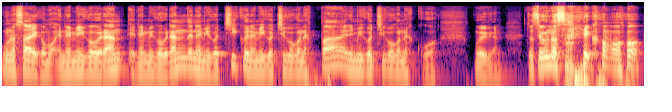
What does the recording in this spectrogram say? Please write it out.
Uno sabe como enemigo, gran, enemigo grande, enemigo chico, enemigo chico con espada, enemigo chico con escudo. Muy bien. Entonces uno sabe cómo,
